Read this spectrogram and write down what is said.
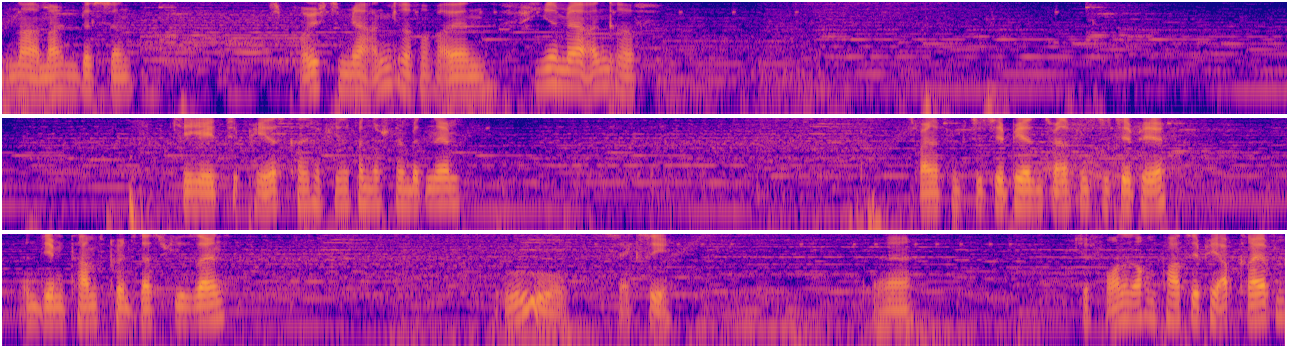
Na, mal ein bisschen. Bräuchte mehr Angriff auf allen. Viel mehr Angriff. Okay, TP, das kann ich auf jeden Fall noch schnell mitnehmen. 250 TP sind 250 TP. In dem Kampf könnte das viel sein. Uh, sexy. Äh, hier vorne noch ein paar TP abgreifen.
